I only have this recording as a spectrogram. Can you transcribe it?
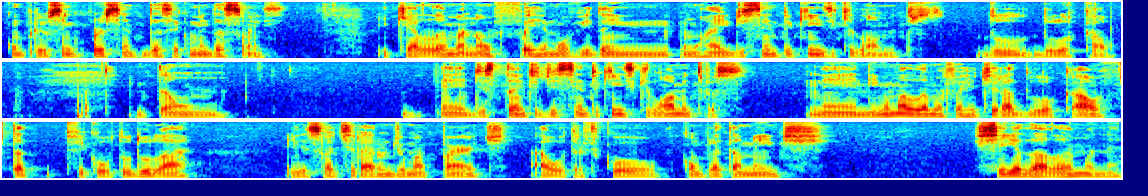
cumpriu 5% das recomendações e que a lama não foi removida em um raio de 115 quilômetros do, do local. Então, é, distante de 115 quilômetros, né, nenhuma lama foi retirada do local, tá, ficou tudo lá. Eles só tiraram de uma parte, a outra ficou completamente cheia da lama, né?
